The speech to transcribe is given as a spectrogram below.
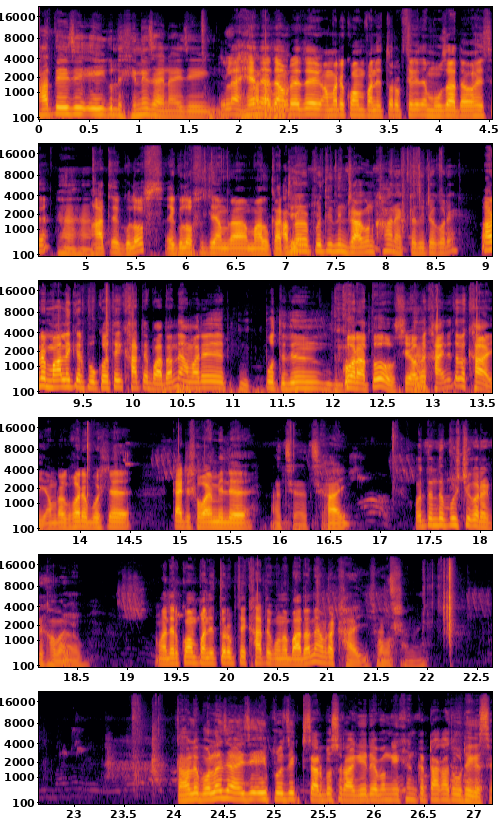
হাতে যে এইগুলো হেনে যায় না এই যে এগুলা হেনে যে আমরা যে আমাদের কোম্পানির তরফ থেকে যে মোজা দেওয়া হয়েছে হ্যাঁ হ্যাঁ। হাতে গ্লোভস এই গ্লোভস দিয়ে আমরা মাল কাটি। আপনারা প্রতিদিন ড্রাগন খান একটা দুইটা করে? আমার মালিকের পক্ষ থেকে খাতে বাধা নেই আমার প্রতিদিন করা তো সেভাবে হ্যাঁ। খাইনি তবে খাই। আমরা ঘরে বসে কাটি সবাই মিলে আচ্ছা আচ্ছা। খাই। অত্যন্ত পুষ্টিকর একটা খাবার। আমাদের কোম্পানির তরফ থেকে খাতে কোনো বাধা নেই আমরা খাই আচ্ছা। সমস্যা নেই। তাহলে বলা যায় যে এই প্রজেক্ট চার বছর আগের এবং এখানকার টাকা তো উঠে গেছে।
